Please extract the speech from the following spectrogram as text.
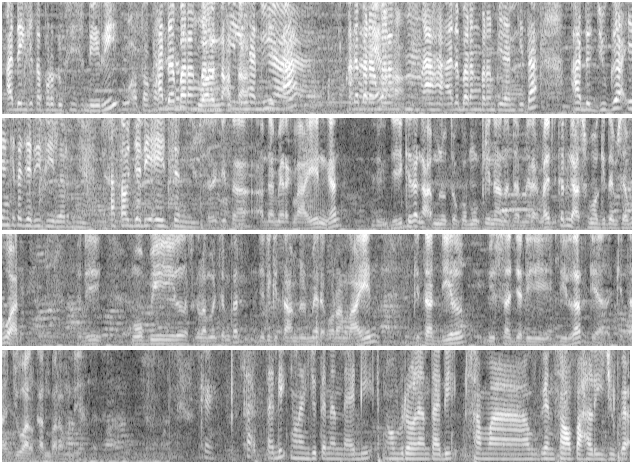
Ada yang kita produksi sendiri, ada kan barang-barang pilihan kita, Iya. Ada barang-barang mm, ah, ada barang-barang pilihan kita, ada juga yang kita jadi dealernya atau jadi agentnya. misalnya kita ada merek lain kan jadi kita nggak menutup kemungkinan ada merek lain kan nggak semua kita bisa buat. Jadi mobil segala macam kan jadi kita ambil merek orang lain kita deal bisa jadi dealer ya kita jualkan barang dia. Oke, kita tadi ngelanjutin yang tadi ngobrol yang tadi sama Bugen sama Pak Ali juga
